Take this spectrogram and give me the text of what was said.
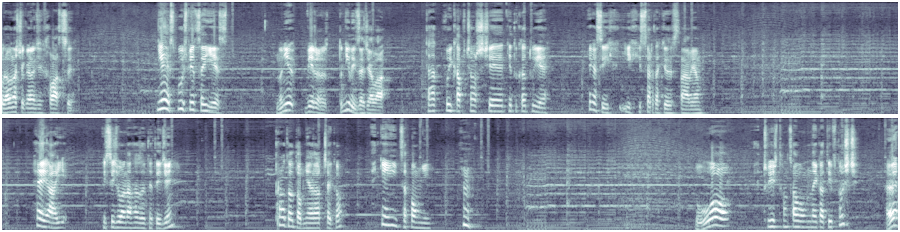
Udało nam się ogarnąć hałasy. Nie, spójrz więcej jest. No nie wierzę, to nie zadziała. Ta dwójka wciąż się nie dogaduje. Jak jest ich, ich historia, tak się zastanawiam. Hej, Aj, jesteś wolna na następny tydzień? Prawdopodobnie, a dlaczego? Nie, nic, zapomnij. Hm. Ło! Czujesz tą całą negatywność? He?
